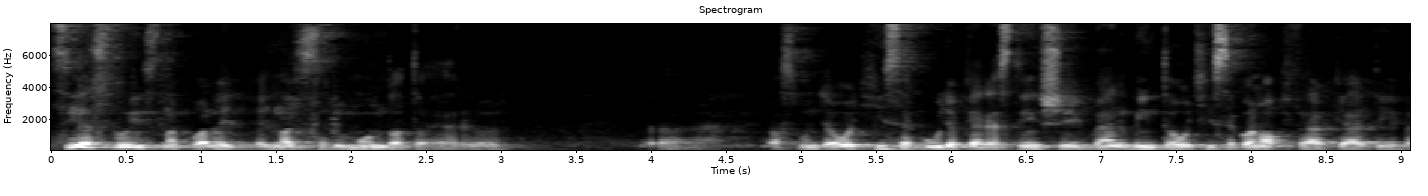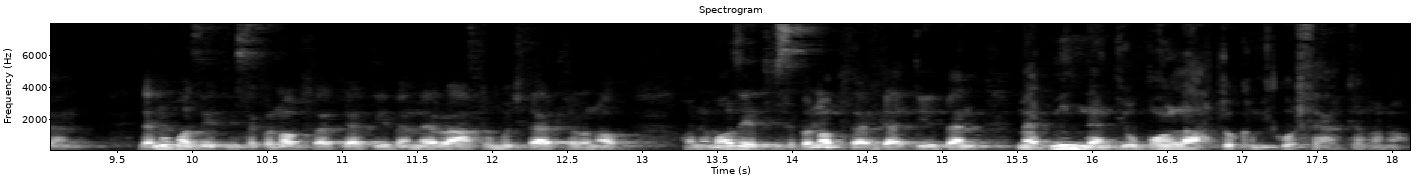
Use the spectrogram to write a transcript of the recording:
C.S. Lewisnak van egy, egy nagyszerű mondata erről azt mondja, hogy hiszek úgy a kereszténységben, mint ahogy hiszek a napfelkeltében. De nem azért hiszek a napfelkeltében, mert látom, hogy felkel a nap, hanem azért hiszek a napfelkeltében, mert mindent jobban látok, amikor felkel a nap.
